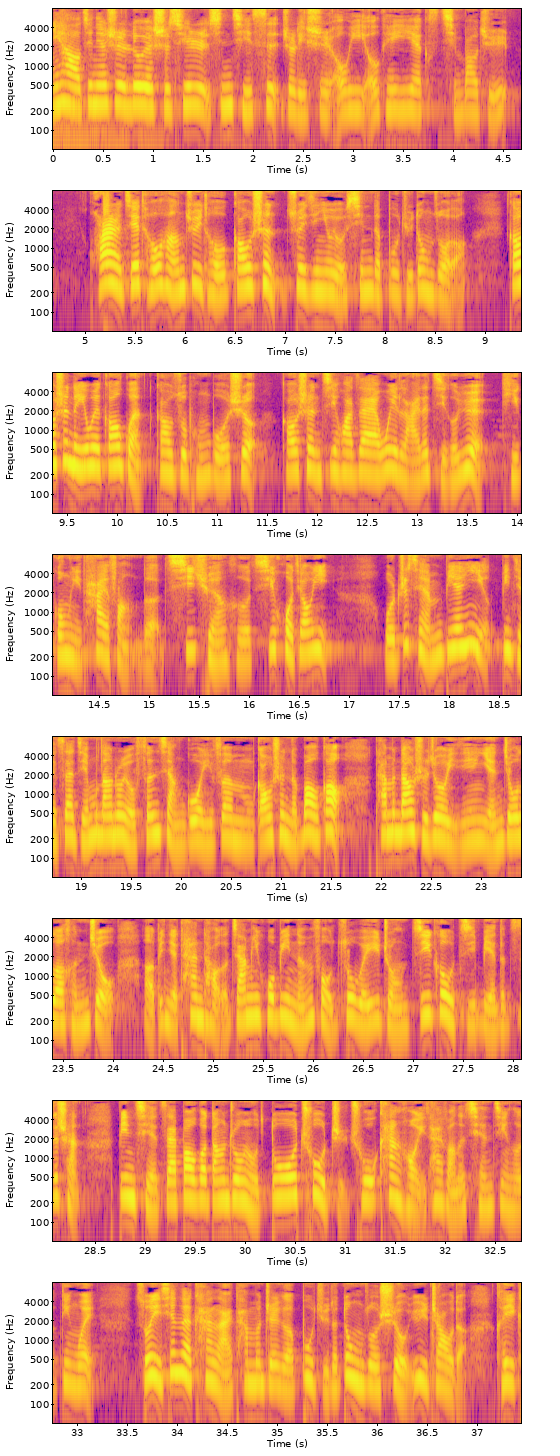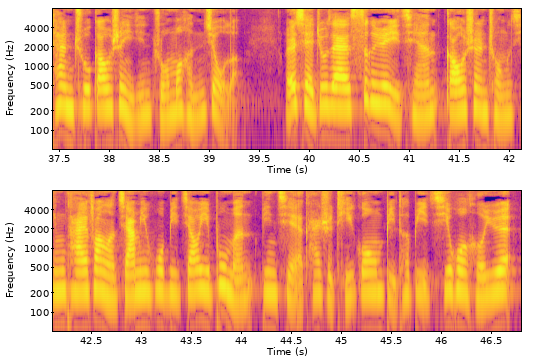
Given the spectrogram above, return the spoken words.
你好，今天是六月十七日，星期四，这里是 O E O K E X 情报局。华尔街投行巨头高盛最近又有新的布局动作了。高盛的一位高管告诉彭博社，高盛计划在未来的几个月提供以太坊的期权和期货交易。我之前编译，并且在节目当中有分享过一份高盛的报告，他们当时就已经研究了很久，呃，并且探讨了加密货币能否作为一种机构级别的资产，并且在报告当中有多处指出看好以太坊的前景和定位。所以现在看来，他们这个布局的动作是有预兆的，可以看出高盛已经琢磨很久了。而且就在四个月以前，高盛重新开放了加密货币交易部门，并且开始提供比特币期货合约。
